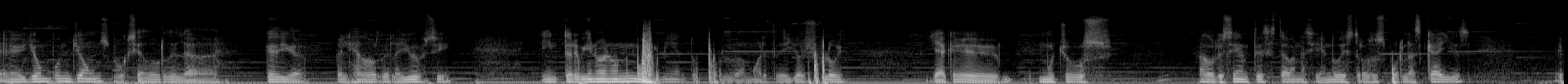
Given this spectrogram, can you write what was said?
Eh, John Bon Jones, boxeador de la, que diga, peleador de la UFC, intervino en un movimiento por la muerte de George Floyd, ya que muchos adolescentes estaban haciendo destrozos por las calles, eh,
